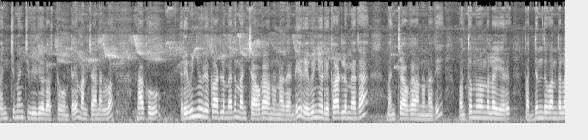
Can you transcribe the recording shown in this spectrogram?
మంచి మంచి వీడియోలు వస్తూ ఉంటాయి మన ఛానల్లో. నాకు రెవెన్యూ రికార్డుల మీద మంచి అవగాహన ఉన్నదండి. రెవెన్యూ రికార్డుల మీద మంచి అవగాహన ఉన్నది. పంతొమ్మిది వందల ఇరవై పద్దెనిమిది వందల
